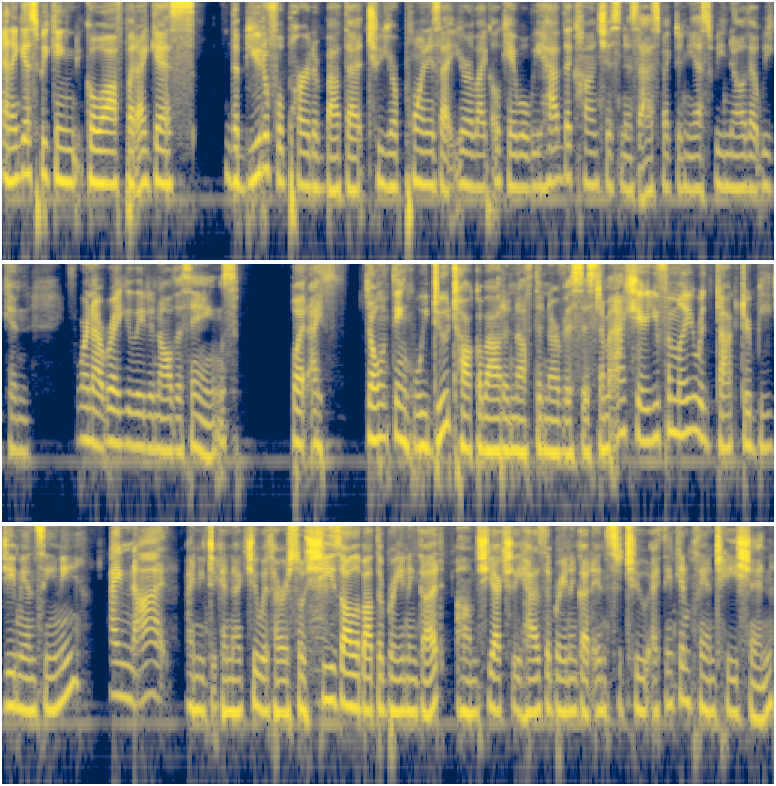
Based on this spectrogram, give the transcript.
And I guess we can go off, but I guess the beautiful part about that, to your point, is that you're like, okay, well, we have the consciousness aspect. And yes, we know that we can, if we're not regulating all the things, but I don't think we do talk about enough the nervous system. Actually, are you familiar with Dr. B.G. Mancini? I'm not. I need to connect you with her. So she's all about the brain and gut. Um, she actually has the Brain and Gut Institute, I think, in Plantation.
